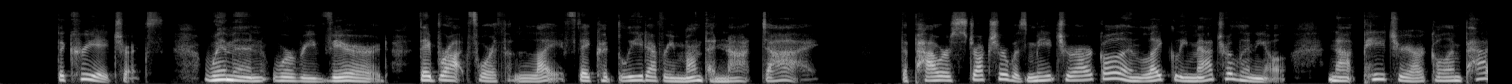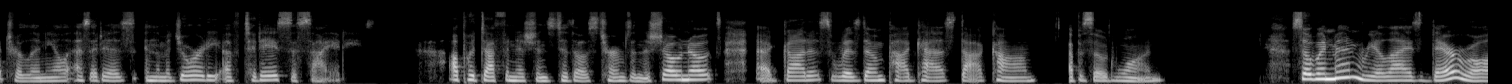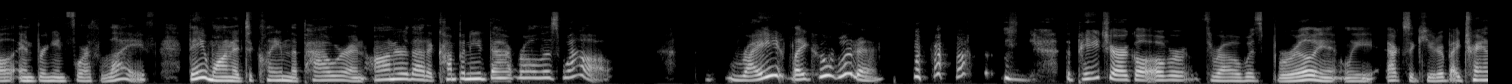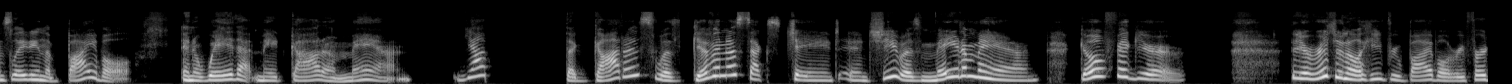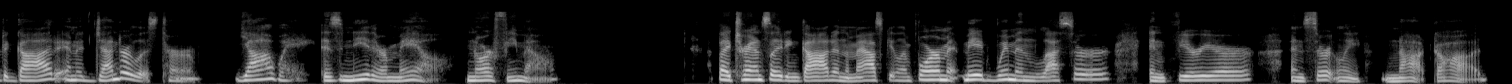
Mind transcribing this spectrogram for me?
The creatrix. Women were revered. They brought forth life. They could bleed every month and not die. The power structure was matriarchal and likely matrilineal, not patriarchal and patrilineal as it is in the majority of today's societies. I'll put definitions to those terms in the show notes at goddesswisdompodcast.com episode one. So, when men realized their role in bringing forth life, they wanted to claim the power and honor that accompanied that role as well. Right? Like, who wouldn't? the patriarchal overthrow was brilliantly executed by translating the Bible in a way that made God a man. Yep, the goddess was given a sex change and she was made a man. Go figure. The original Hebrew Bible referred to God in a genderless term. Yahweh is neither male nor female. By translating God in the masculine form, it made women lesser, inferior, and certainly not God.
